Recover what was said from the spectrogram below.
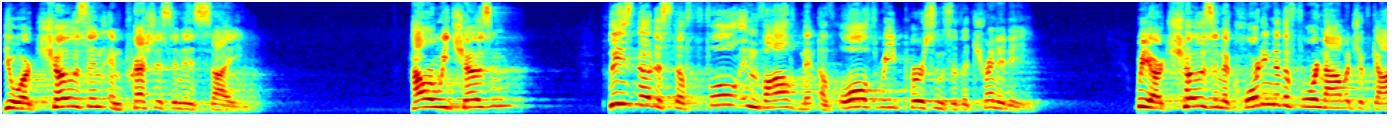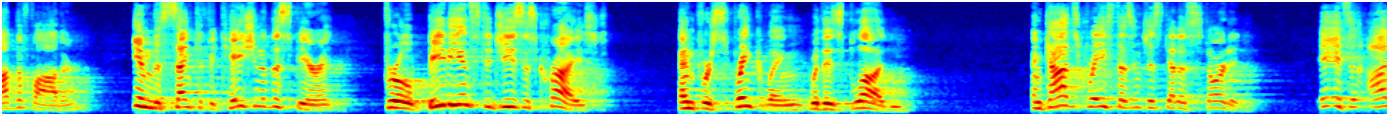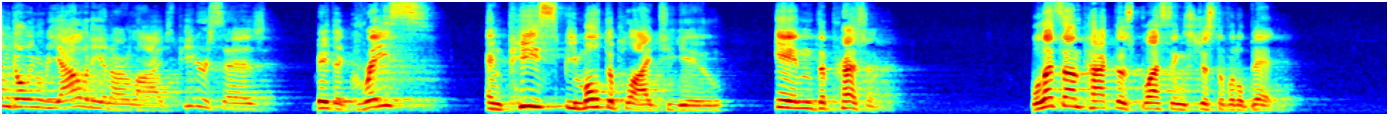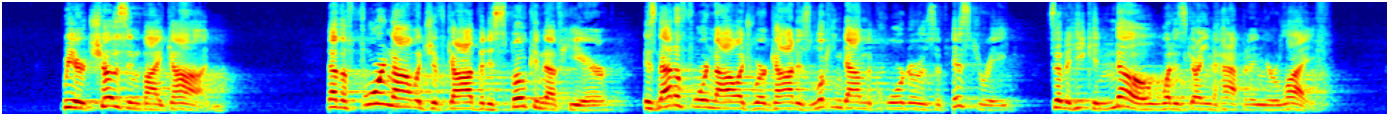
You are chosen and precious in his sight. How are we chosen? Please notice the full involvement of all three persons of the Trinity. We are chosen according to the foreknowledge of God the Father, in the sanctification of the Spirit, for obedience to Jesus Christ, and for sprinkling with his blood. And God's grace doesn't just get us started, it's an ongoing reality in our lives. Peter says, May the grace and peace be multiplied to you in the present. Well, let's unpack those blessings just a little bit. We are chosen by God. Now, the foreknowledge of God that is spoken of here is not a foreknowledge where God is looking down the corridors of history so that he can know what is going to happen in your life.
